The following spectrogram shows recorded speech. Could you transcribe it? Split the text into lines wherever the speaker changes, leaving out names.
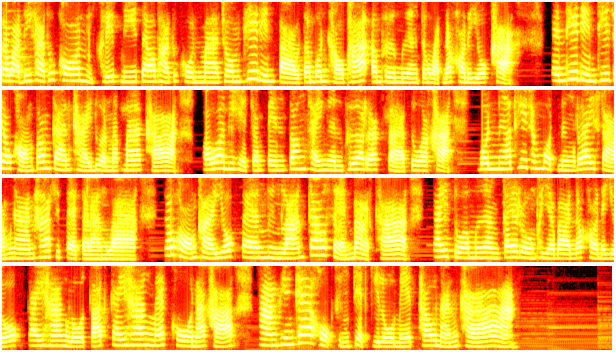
สวัสดีค่ะทุกคน คลิปนี้แต้วพาทุกคนมาชมที่ดินเปล่าตำบลเขาพระอำเภอเมืองจังหวัดนครนายกค่ะ เป็นที่ดินที่เจ้าของต้องการขายด่วนมากๆค่ะ เพราะว่ามีเหตุจำเป็นต้องใช้เงินเพื่อรักษาตัวค่ะ บนเนื้อที่ทั้งหมด 1 ไร่ 3 งาน 58 ตารางวา เจ้าของขายยกแปลง1ล้าน9แสนบาทค่ะ ใกล้ตัวเมืองใกล้โรงพยาบาลนครนายก ใกล้ห้างโลตัสใกล้ห้างแมคโครนะคะ ห่างเพียงแค่ 6-7 กิโลเมตรเท่านั้นค่ะ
